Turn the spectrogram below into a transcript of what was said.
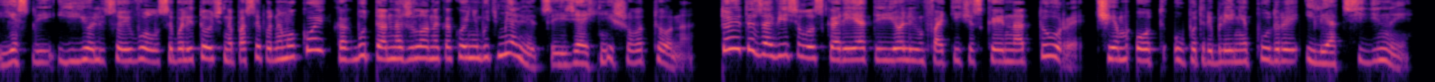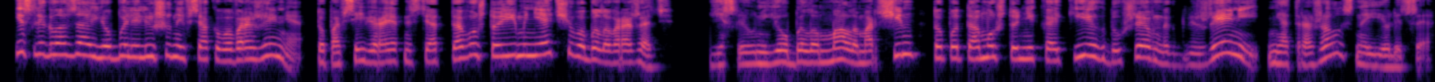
Если ее лицо и волосы были точно посыпаны мукой, как будто она жила на какой-нибудь мельнице изящнейшего тона, то это зависело скорее от ее лимфатической натуры, чем от употребления пудры или от седины. Если глаза ее были лишены всякого выражения, то, по всей вероятности, от того, что им нечего было выражать. Если у нее было мало морщин, то потому, что никаких душевных движений не отражалось на ее лице.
